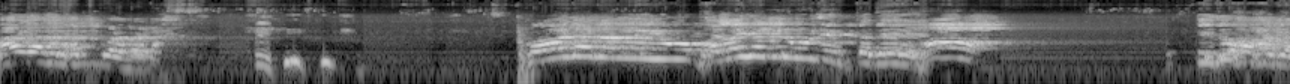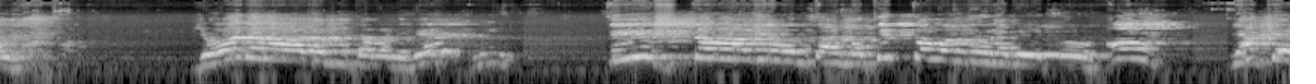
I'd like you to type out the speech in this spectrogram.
ಹಾಗಾದ್ರೆ ಹಚ್ಕೊಳ್ಬೇಡ. ಕೋಣನಲ್ಲಿಯೂ ಬಲ ಎನ್ನುವುದಿರ್ತದೆ ಹಾ ಇದು ಹಾಗಲ್ಲ. ಯೋಧನಾದಂತವನಿಗೆ ತೀಕ್ಷ್ಣವಾಗಿರುವಂತಹ ಮತಿತ್ವ ಒಂದು ಇರಬೇಕು. ಯಾಕೆ?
